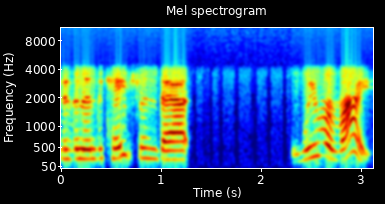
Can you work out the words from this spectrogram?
is an indication that we were right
